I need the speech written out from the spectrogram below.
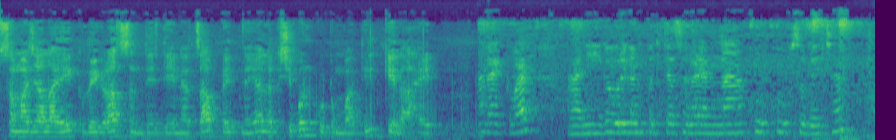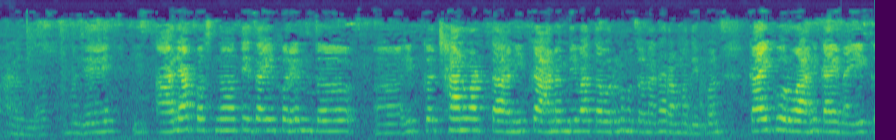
समाजाला एक वेगळा संदेश देण्याचा प्रयत्न या लक्ष्मण कुटुंबातील केला आहे. गायकवाड आणि गौरी गणपतीच्या सगळ्यांना खूप खूप शुभेच्छा. आनंद म्हणजे आल्यापासनं ते जाईपर्यंत इतकं छान वाटतं आणि इतकं आनंदी वातावरण होतं ना घरामध्ये पण. काय करू आणि काय नाही. एक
